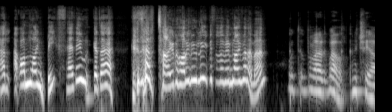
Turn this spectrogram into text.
Ar, ar online beef heddiw? Hmm. Gyda, gyda'r tair ohonyn nhw li? Beth oedd yn mynd mlaen fyna, man? Wel, yn i trio,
